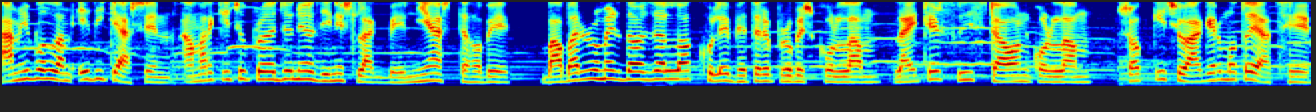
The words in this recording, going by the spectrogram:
আমি বললাম, এদিকে আসেন, আমার কিছু প্রয়োজনীয় জিনিস লাগবে, নিয়ে আসতে হবে। বাবার রুমের দরজার লক খুলে ভেতরে প্রবেশ করলাম, লাইটের সুইচটা অন করলাম সব কিছু আগের মতোই আছে।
